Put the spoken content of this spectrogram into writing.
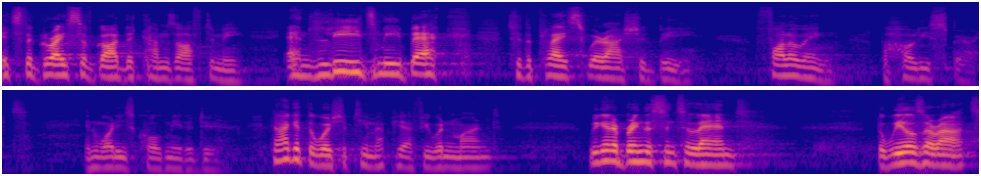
It's the grace of God that comes after me and leads me back to the place where I should be, following the Holy Spirit in what He's called me to do. Can I get the worship team up here, if you wouldn't mind? We're going to bring this into land. The wheels are out.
